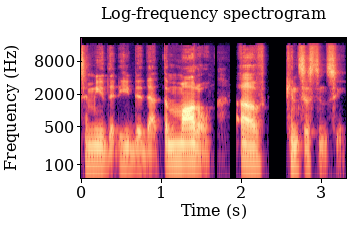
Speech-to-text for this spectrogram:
to me that he did that. The model of consistency.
